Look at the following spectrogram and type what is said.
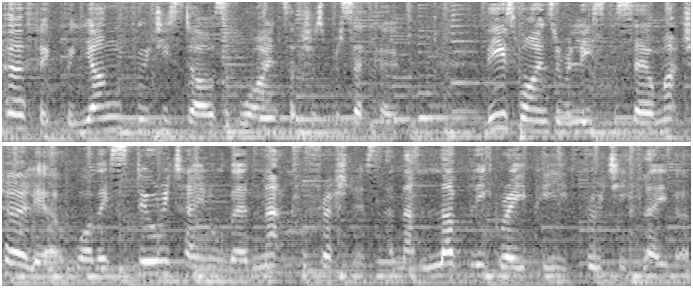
perfect for young fruity styles of wine such as Prosecco. These wines are released for sale much earlier while they still retain all their natural freshness and that lovely grapey, fruity flavour.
